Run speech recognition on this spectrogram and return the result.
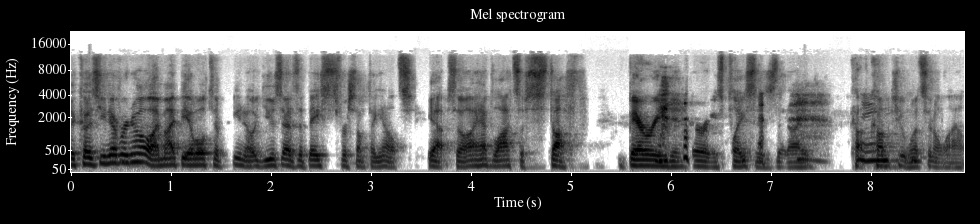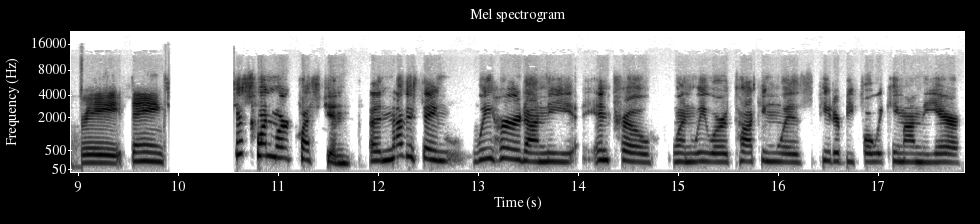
because you never know i might be able to you know use that as a basis for something else yeah so i have lots of stuff buried in various places that I co- come to once in a while. Great, thanks. Just one more question. Another thing we heard on the intro when we were talking with Peter before we came on the air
